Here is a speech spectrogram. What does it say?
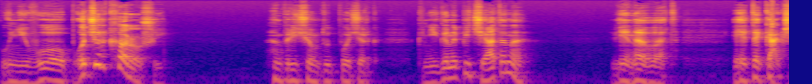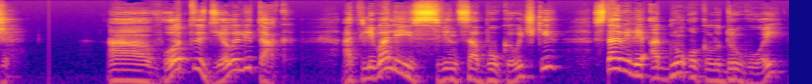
У него почерк хороший. При чем тут почерк? Книга напечатана. Виноват. Это как же? А вот делали так. Отливали из свинца буковочки, ставили одну около другой,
